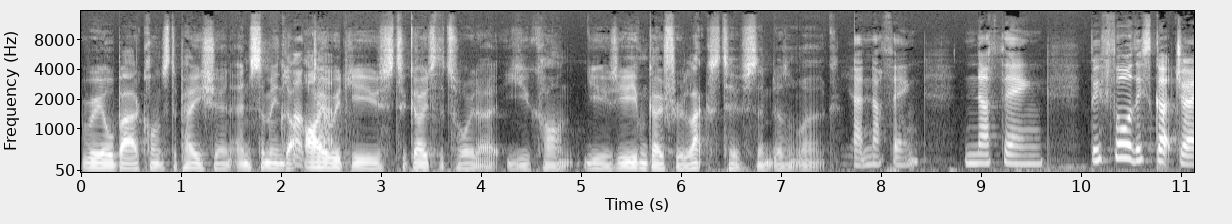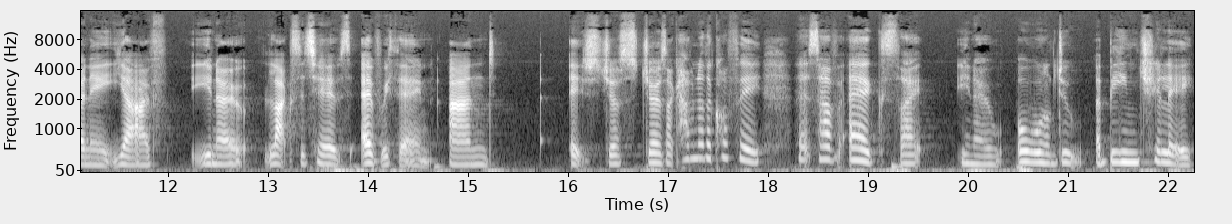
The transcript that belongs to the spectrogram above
real bad constipation and something that I up. would use to go to the toilet, you can't use. You even go through laxatives and it doesn't work. Yeah, nothing. Nothing. Before this gut journey, yeah, I've, you know, laxatives, everything. And it's just, Joe's like, have another coffee. Let's have eggs. Like, you know, or we'll do a bean chili.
